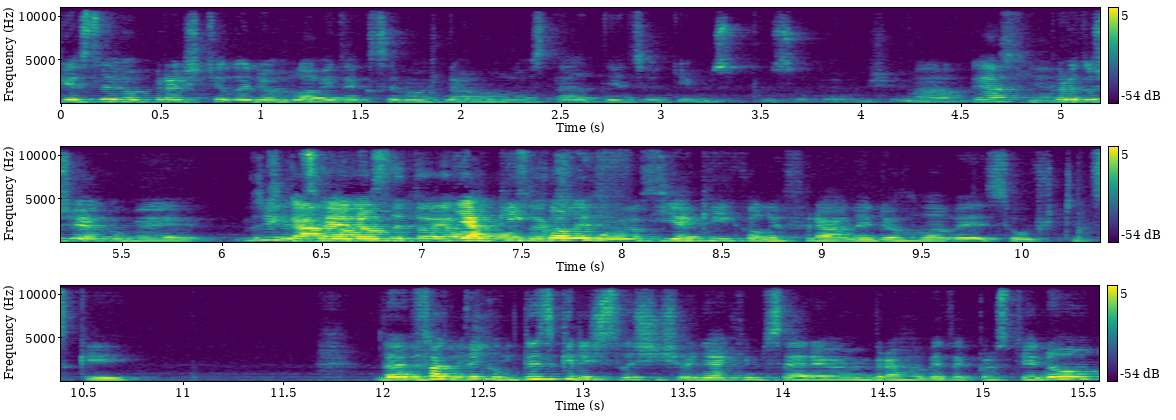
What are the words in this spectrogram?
jestli ho praštili do hlavy, tak se možná mohlo stát něco tím způsobem, že? No, jasně. Protože jakoby Říkám, přece no, jenom jestli to jeho jakýkoliv, jakýkoliv rány do hlavy jsou vždycky to je fakt jako vždycky, když slyšíš o nějakým sériovém vrahově, tak prostě no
